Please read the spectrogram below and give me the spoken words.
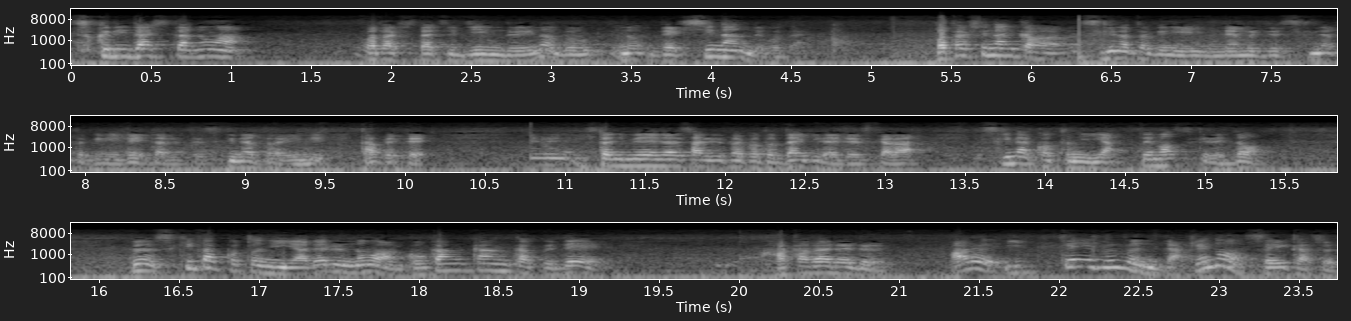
作り出したのが私たち人類のの歴史なんでございます。私なんかは好きな時に眠りで好きな時に兵食べて好きな時に食べて人に命令されたこと大嫌いですから好きなことにやってますけれど好きなことにやれるのは五感感覚で測られるある一定部分だけの生活。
